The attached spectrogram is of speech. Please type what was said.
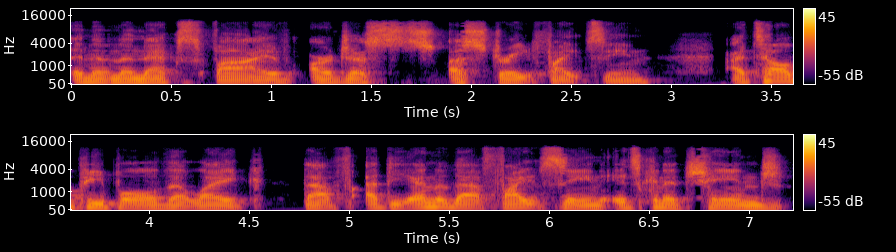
and then the next five are just a straight fight scene. I tell people that like that at the end of that fight scene, it's to change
